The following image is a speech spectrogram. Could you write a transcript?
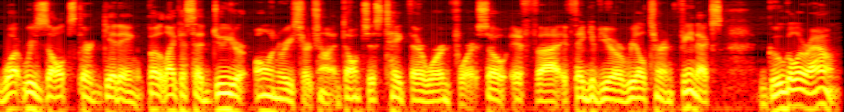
what results they're getting. But like I said, do your own research on it. Don't just take their word for it. So if uh, if they give you a realtor in Phoenix, Google around,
